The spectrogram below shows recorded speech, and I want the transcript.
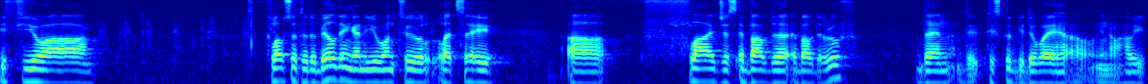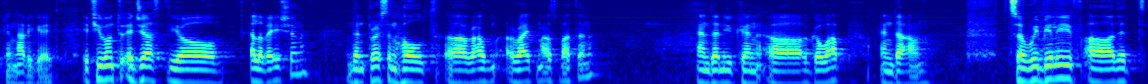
if you are closer to the building and you want to, let's say, uh, fly just above the, above the roof, then th this could be the way how, you, know, how you can navigate. If you want to adjust your elevation, then press and hold uh, right, right mouse button, and then you can uh, go up and down. So we believe uh, that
